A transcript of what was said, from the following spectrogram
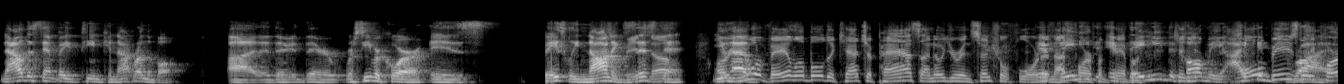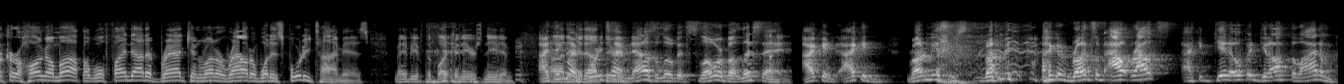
Now this Tampa Bay team cannot run the ball. Uh, their their receiver core is basically non-existent. You Are have, you available to catch a pass? I know you're in Central Florida, not far need, from Tampa. If they need to can call you, me, I Cole can Beasley, drive. Parker hung him up, we'll find out if Brad can run a route or what his 40 time is. Maybe if the Buccaneers need him. I think uh, my 40 time now is a little bit slower, but listen, I could I could run me some run me I could run some out routes. I could get open, get off the line. I'm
